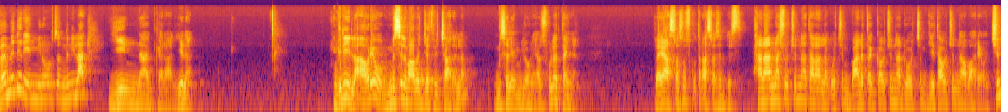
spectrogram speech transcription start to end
በምድር የሚኖሩትን ምን ይላል? ይናገራል ይላል። እንግዲህ ለአውሬው ምስል ማበጀት ብቻ አይደለም። ምስል የሚለውን ያዙ። ሁለተኛ ራዕይ 13 ቁጥር 16 ታናናሾችና ታላላቆችም ባለጠጋዎችና ድሆችም ጌታዎችና ባሪያዎችም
